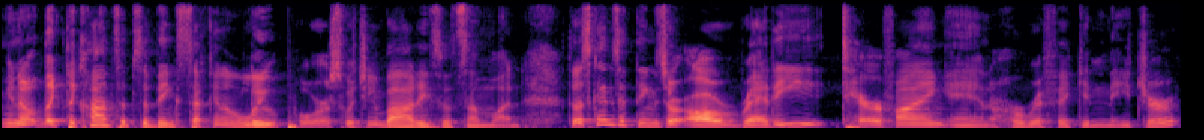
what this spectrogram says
you know, like the concepts of being stuck in a loop or switching bodies with someone, those kinds of things are already terrifying and horrific in nature.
